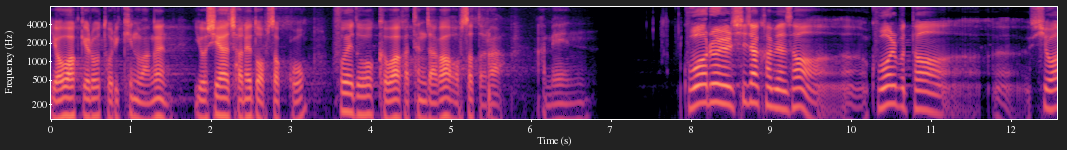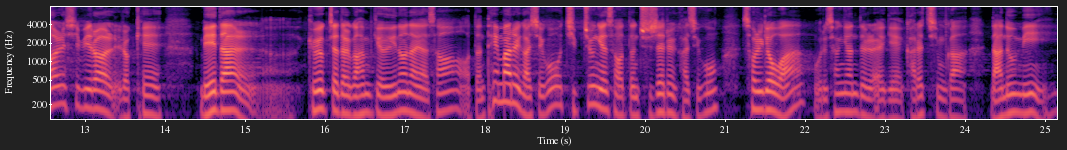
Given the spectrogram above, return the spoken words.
여호와께로 돌이킨 왕은 요시아 전에도 없었고 후에도 그와 같은 자가 없었더라 아멘. 9월을 시작하면서 9월부터 10월, 11월 이렇게 매달 어, 교육자들과 함께 의논하여서 어떤 테마를 가지고 집중해서 어떤 주제를 가지고 설교와 우리 청년들에게 가르침과 나눔이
